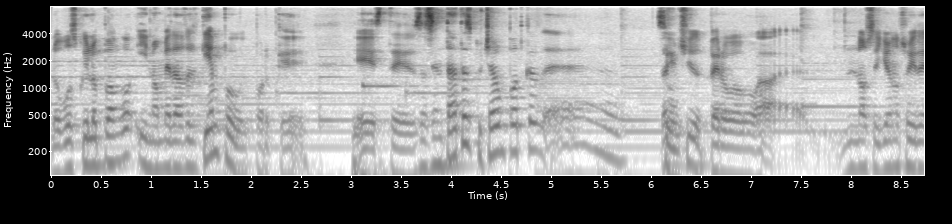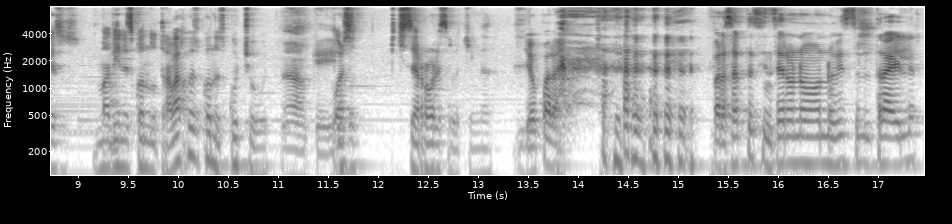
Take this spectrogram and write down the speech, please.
Lo busco y lo pongo. Y no me he dado el tiempo, güey. Porque, este, o sea, sentarte a escuchar un podcast. eh, está Sí. chido. Pero, ah, no sé, yo no soy de esos. Más bien es cuando trabajo, es cuando escucho, güey. Ah, ok. Por pinches errores a la chingada. Yo para para serte sincero no, no he visto el tráiler.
